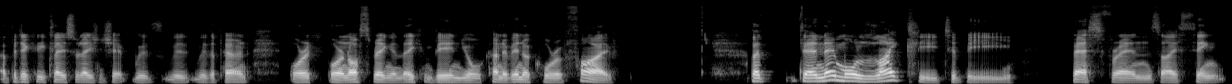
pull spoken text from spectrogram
a particularly close relationship with, with, with a parent or, or an offspring and they can be in your kind of inner core of five. But they're no more likely to be best friends, I think,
